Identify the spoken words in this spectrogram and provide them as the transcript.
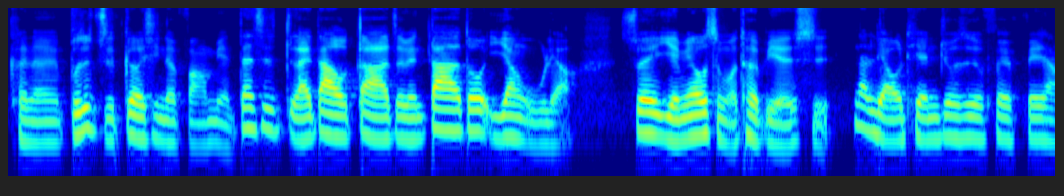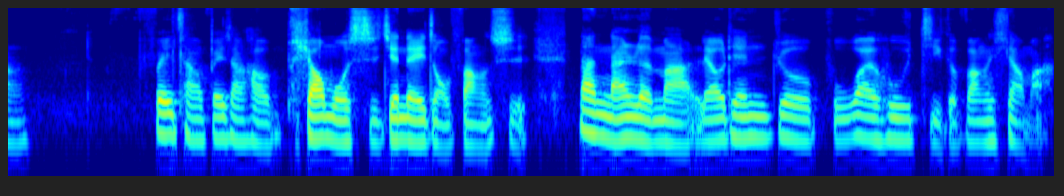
可能不是指个性的方面，但是来到大家这边，大家都一样无聊，所以也没有什么特别的事，那聊天就是会非常。非常非常好消磨时间的一种方式。那男人嘛，聊天就不外乎几个方向嘛，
